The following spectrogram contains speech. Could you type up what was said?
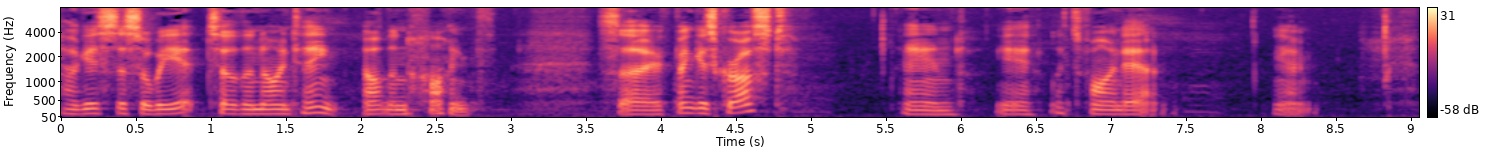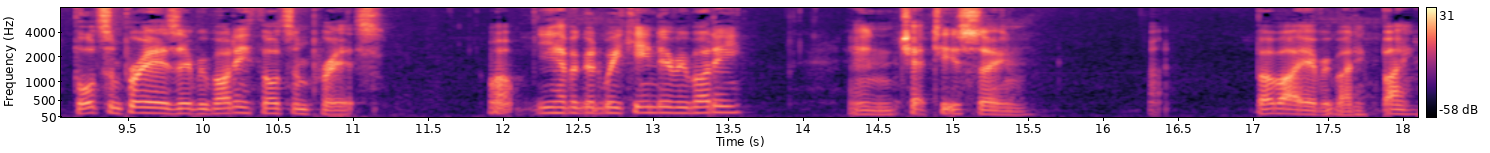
I guess this will be it till the 19th, or the 9th. So, fingers crossed. And yeah, let's find out. You know, Thoughts and prayers, everybody. Thoughts and prayers. Well, you have a good weekend, everybody, and chat to you soon. Bye bye, everybody. Bye.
